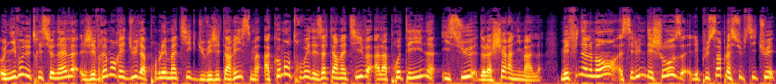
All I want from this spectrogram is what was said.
au niveau nutritionnel, j'ai vraiment réduit la problématique du végétarisme à comment trouver des alternatives à la protéine issue de la chair animale. Mais finalement, c'est l'une des choses les plus simples à substituer,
